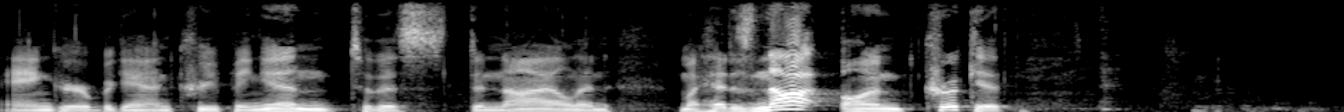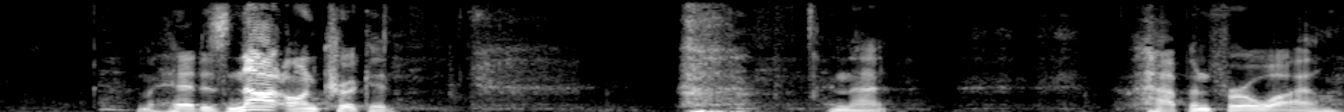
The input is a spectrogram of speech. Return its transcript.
anger began creeping in to this denial, and my head is not on crooked. My head is not on crooked and that happened for a while.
